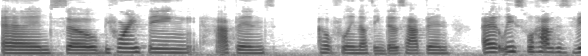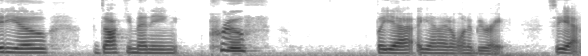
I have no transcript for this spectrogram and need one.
And so before anything happens, hopefully nothing does happen, I at least will have this video documenting proof. But yeah, again, I don't want to be right. So yeah,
